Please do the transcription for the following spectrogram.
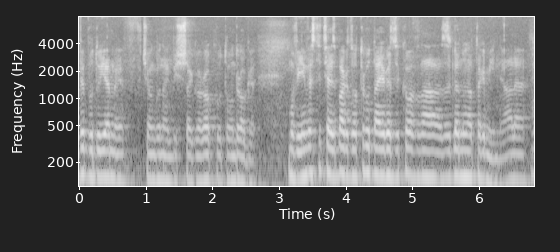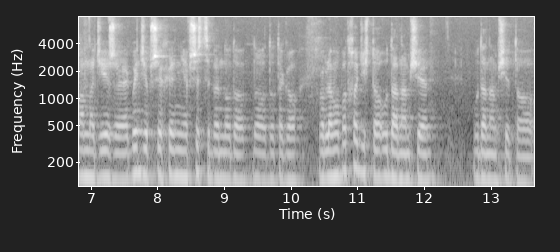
wybudujemy w ciągu najbliższego roku tą drogę. Mówię, inwestycja jest bardzo trudna i ryzykowna ze względu na terminy, ale mam nadzieję, że jak będzie przychylnie, wszyscy będą do, do, do tego problemu podchodzić, to uda nam się, uda nam się to,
